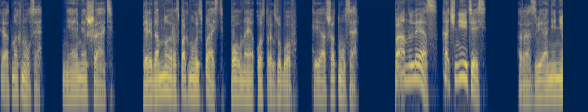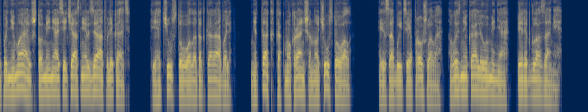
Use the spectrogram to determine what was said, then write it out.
Я отмахнулся. «Не мешать». Передо мной распахнулась пасть, полная острых зубов. Я отшатнулся. «Пан Лес, очнитесь!» Разве они не понимают, что меня сейчас нельзя отвлекать? Я чувствовал этот корабль. Не так, как мог раньше, но чувствовал. И события прошлого возникали у меня перед глазами.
